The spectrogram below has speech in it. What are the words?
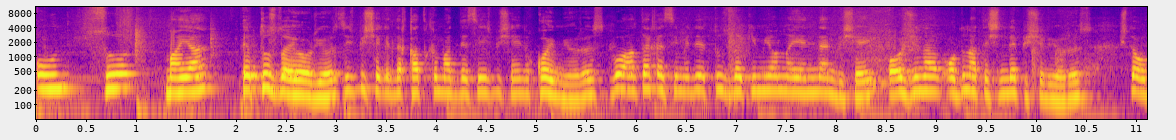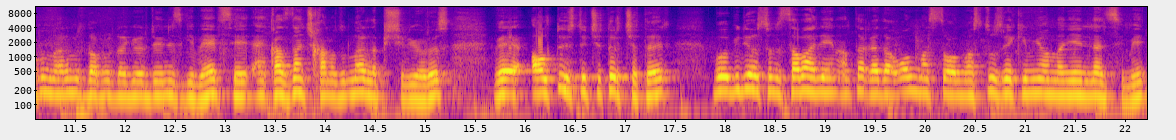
Un, su, maya ve tuzla yoğuruyoruz. Hiçbir şekilde katkı maddesi hiçbir şeyini koymuyoruz. Bu Antakya simidi tuzla kimyonla yenilen bir şey. Orijinal odun ateşinde pişiriyoruz. İşte odunlarımız da burada gördüğünüz gibi hepsi enkazdan çıkan odunlarla pişiriyoruz. Ve altı üstü çıtır çıtır. Bu biliyorsunuz sabahleyin Antakya'da olmazsa olmaz tuz ve kimyonla yenilen simit.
